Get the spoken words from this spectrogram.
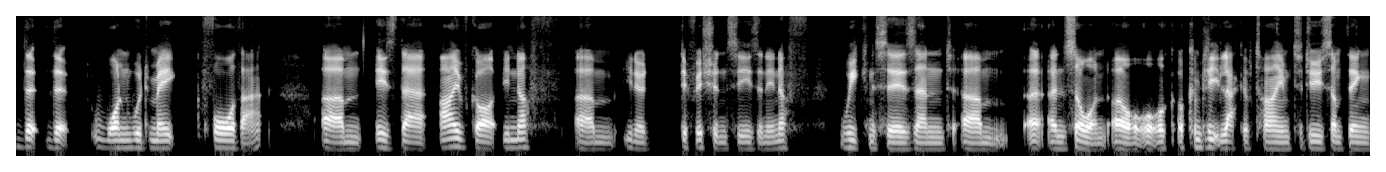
that that one would make for that um, is that i've got enough um, you know deficiencies and enough weaknesses and um, uh, and so on or, or, or complete lack of time to do something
